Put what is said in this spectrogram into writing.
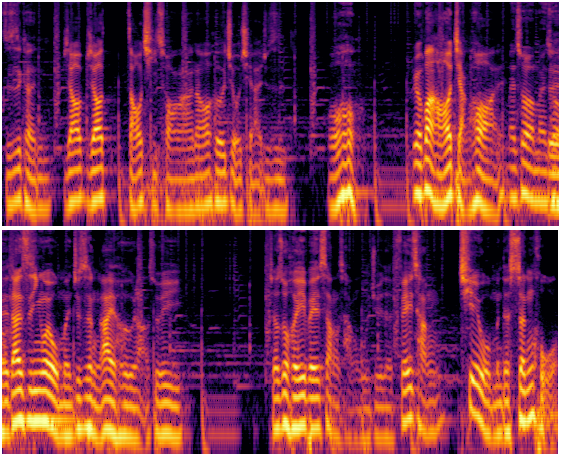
只是可能比较比较早起床啊，然后喝酒起来就是哦。没有办法好好讲话，哎，没错没错。对，但是因为我们就是很爱喝啦，所以叫做喝一杯上场，我觉得非常切我们的生活。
